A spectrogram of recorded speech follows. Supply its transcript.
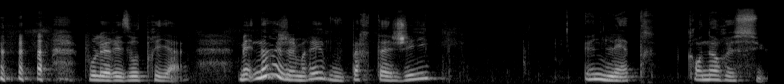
pour le réseau de prière. Maintenant, j'aimerais vous partager une lettre qu'on a reçue.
